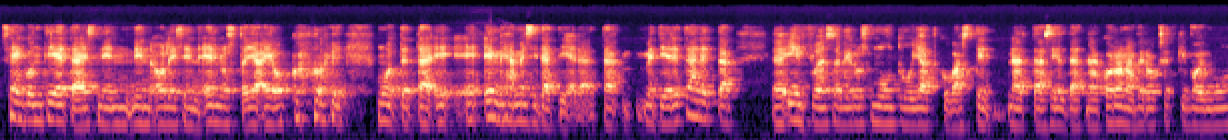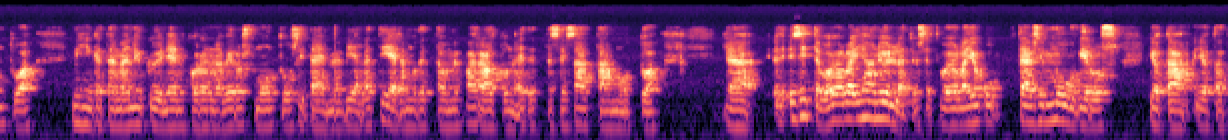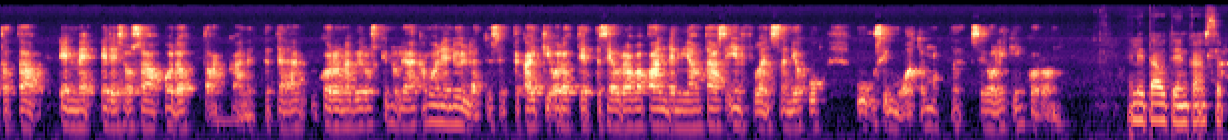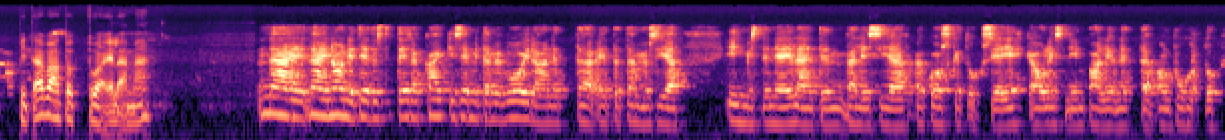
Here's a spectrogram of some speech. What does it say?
sen kun tietäisi, niin, niin olisin ennustaja eukko, mutta että e, e, emmehän me sitä tiedä. Että me tiedetään, että influenssavirus muuntuu jatkuvasti. Näyttää siltä, että nämä koronaviruksetkin voi muuntua. Mihinkä tämä nykyinen koronavirus muuntuu, sitä emme vielä tiedä, mutta että olemme varautuneet, että se saattaa muuttua ja, ja sitten voi olla ihan yllätys, että voi olla joku täysin muu virus, jota, jota tota, emme edes osaa odottaakaan. Että tämä koronaviruskin oli aikamoinen yllätys, että kaikki odotti, että seuraava pandemia on taas influenssan joku uusi muoto, mutta se olikin korona. Eli tautien kanssa pitää vaan tottua elämään. Näin, näin on, ja tietysti tehdä kaikki se, mitä me voidaan, että, että tämmöisiä ihmisten ja eläinten välisiä kosketuksia ei ehkä olisi niin paljon, että on puhuttu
